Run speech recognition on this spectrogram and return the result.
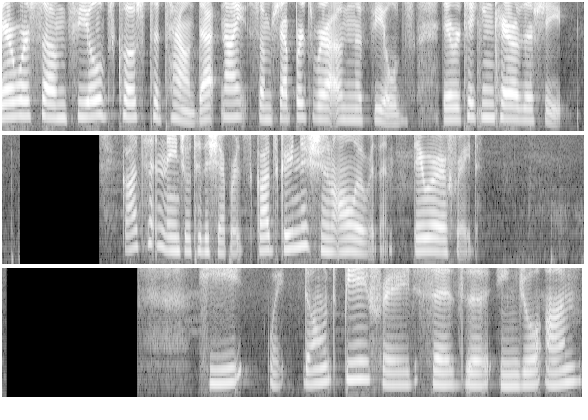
There were some fields close to town. That night, some shepherds were out in the fields. They were taking care of their sheep. God sent an angel to the shepherds. God's greatness shone all over them. They were afraid. He, wait, don't be afraid, said the angel. I'm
